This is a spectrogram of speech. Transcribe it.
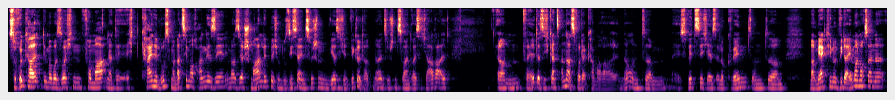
zurückhaltend immer bei solchen Formaten. Er hatte echt keine Lust. Man hat es ihm auch angesehen, immer sehr schmallippig. Und du siehst ja inzwischen, wie er sich entwickelt hat. Ne? Inzwischen 32 Jahre alt. Ähm, verhält er sich ganz anders vor der Kamera. Ne? Und ähm, er ist witzig, er ist eloquent und ähm, man merkt hin und wieder immer noch seine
